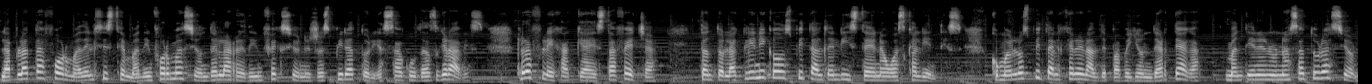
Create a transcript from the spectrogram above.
La plataforma del Sistema de Información de la Red de Infecciones Respiratorias Agudas Graves refleja que a esta fecha, tanto la Clínica Hospital de Liste en Aguascalientes como el Hospital General de Pabellón de Arteaga mantienen una saturación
